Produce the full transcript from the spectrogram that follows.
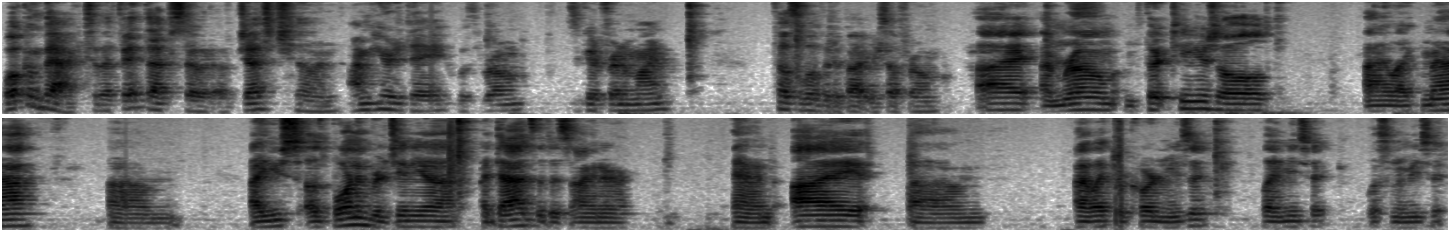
Welcome back to the fifth episode of Just Chillin'. I'm here today with Rome. He's a good friend of mine. Tell us a little bit about yourself, Rome. Hi, I'm Rome. I'm 13 years old. I like math. Um, I used I was born in Virginia. My dad's a designer, and I um, I like to record music, play music, listen to music,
